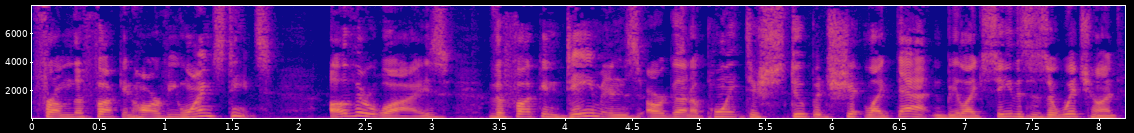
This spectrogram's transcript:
from the fucking Harvey Weinstein's. Otherwise, the fucking demons are gonna point to stupid shit like that and be like, "See, this is a witch hunt,"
